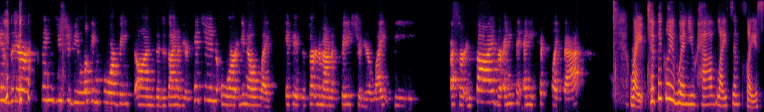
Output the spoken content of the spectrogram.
is there things you should be looking for based on the design of your kitchen? Or you know like if it's a certain amount of space should your light be a certain size or anything any tips like that? Right. Typically when you have lights in place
